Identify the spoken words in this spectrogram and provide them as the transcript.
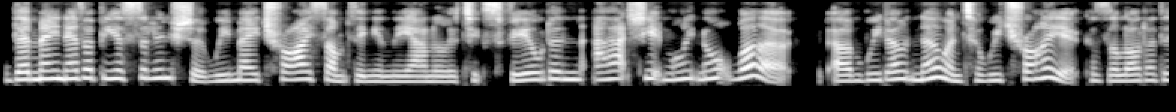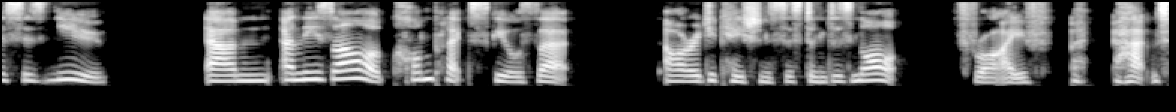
there may never be a solution. We may try something in the analytics field and, actually it might not work. Um, we don't know until we try it because a lot of this is new. Um, and these are complex skills that our education system does not thrive at.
